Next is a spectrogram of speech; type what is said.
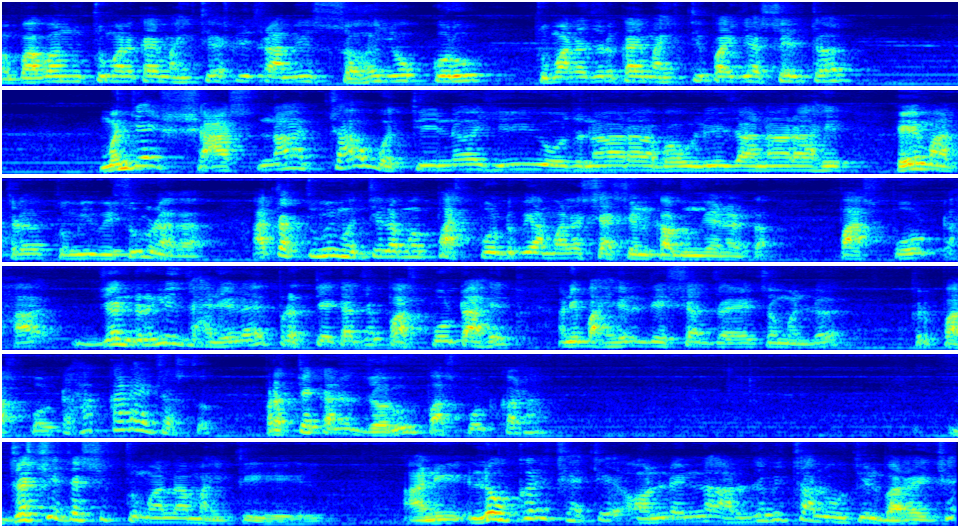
बाबांनो तुम्हाला काय माहिती असली तर आम्ही सहयोग करू. तुम्हाला जर काय माहिती पाहिजे असेल तर. म्हणजे शासनाच्या वतीनं ही योजना राबवली जाणार आहे हे मात्र तुम्ही विसरू नका. आता तुम्ही म्हणतील मग पासपोर्ट बी आम्हाला शासन काढून देणार का? पासपोर्ट हा जनरली झालेला आहे प्रत्येकाचे पासपोर्ट आहेत आणि बाहेर देशात जायचं म्हणलं तर पासपोर्ट हा काढायचा असतो. प्रत्येकानं जरूर पासपोर्ट काढा. जशी जशी तुम्हाला माहिती येईल आणि लवकरच ह्याचे ऑनलाईनला अर्ज बी चालू होतील भरायचे.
